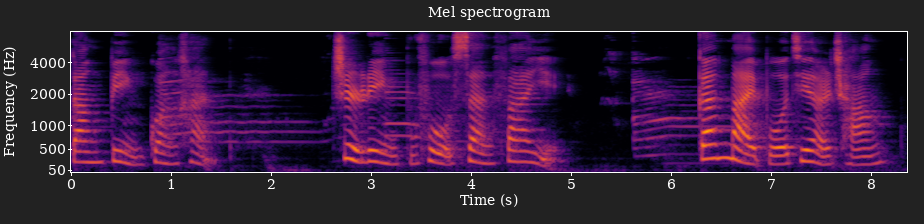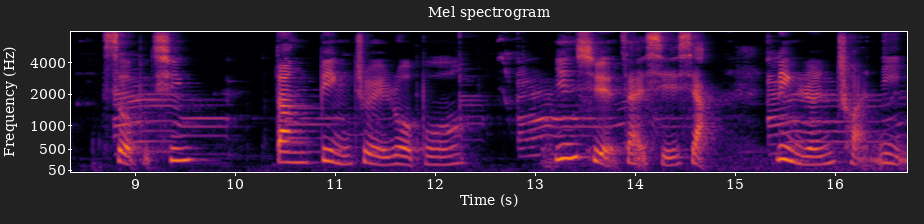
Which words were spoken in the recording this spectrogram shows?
当病灌汗，致令不复散发也。肝脉搏坚而长，色不清，当病坠若薄；阴血在胁下，令人喘逆。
